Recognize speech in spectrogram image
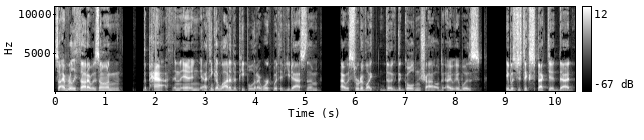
so I really thought I was on the path, and and I think a lot of the people that I worked with, if you'd ask them, I was sort of like the the golden child. I, it was it was just expected that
